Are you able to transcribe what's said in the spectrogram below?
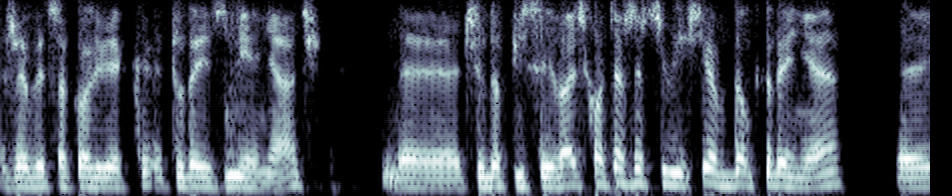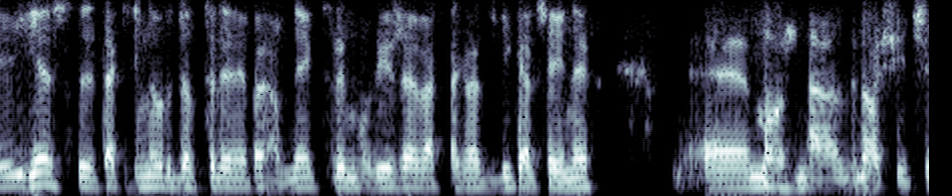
żeby cokolwiek tutaj zmieniać czy dopisywać, chociaż rzeczywiście w doktrynie jest taki nurt doktryny prawnej, który mówi, że w aktach ratyfikacyjnych e, można wnosić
